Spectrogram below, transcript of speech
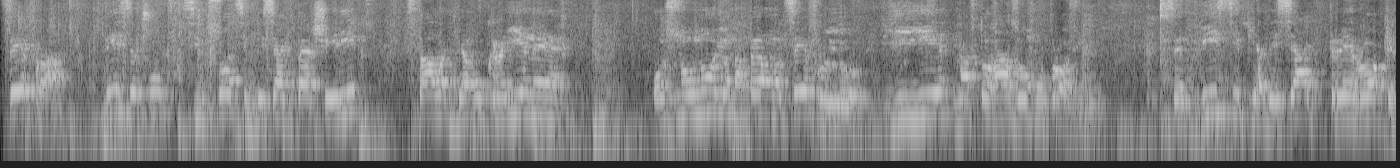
Цифра 1771 рік стала для України основною, напевно, цифрою в її нафтогазовому профілі. Це 253 роки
